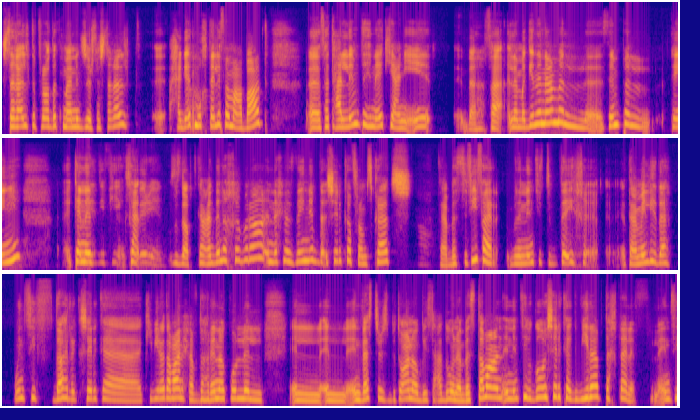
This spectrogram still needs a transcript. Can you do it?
اشتغلت product manager فاشتغلت آه، حاجات مختلفة مع بعض آه، فتعلمت هناك يعني إيه ده. فلما جينا نعمل Sympl تاني كانت كان- بالظبط كان عندنا خبرة إن إحنا إزاي نبدأ شركة from scratch آه. بس في فرق بين إن انت بتبدأي خ... تعملي ده وانت في ظهرك شركة كبيرة طبعا إحنا في ظهرنا كل ال investors بتوعنا وبيساعدونا بس طبعا إن انت جوه شركة كبيرة بتختلف لأن انت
